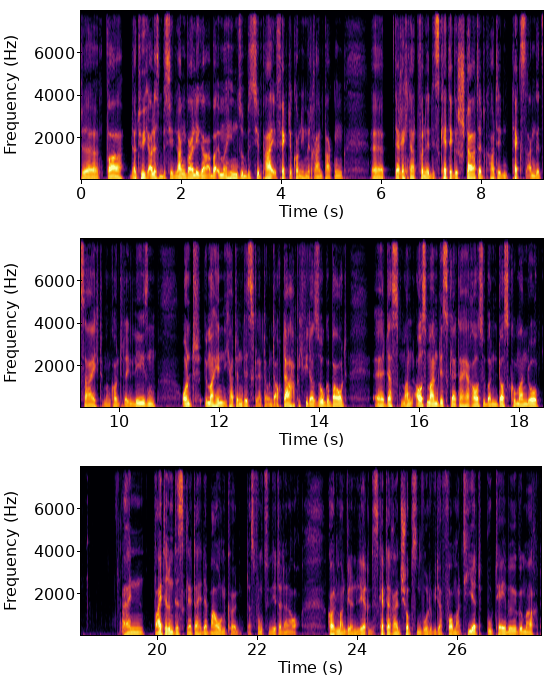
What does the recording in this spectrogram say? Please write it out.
äh, war natürlich alles ein bisschen langweiliger, aber immerhin so ein bisschen ein paar Effekte konnte ich mit reinpacken. Äh, der Rechner hat von der Diskette gestartet, hat den Text angezeigt, man konnte den lesen. Und immerhin, ich hatte einen Diskletter. Und auch da habe ich wieder so gebaut, äh, dass man aus meinem Diskletter heraus über ein DOS-Kommando einen weiteren Diskletter hätte bauen können. Das funktionierte dann auch. Konnte man wieder eine leere Diskette reinschubsen, wurde wieder formatiert, bootable gemacht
